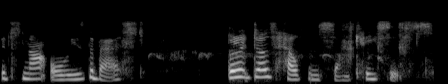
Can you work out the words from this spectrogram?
It's not always the best, but it does help in some cases.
